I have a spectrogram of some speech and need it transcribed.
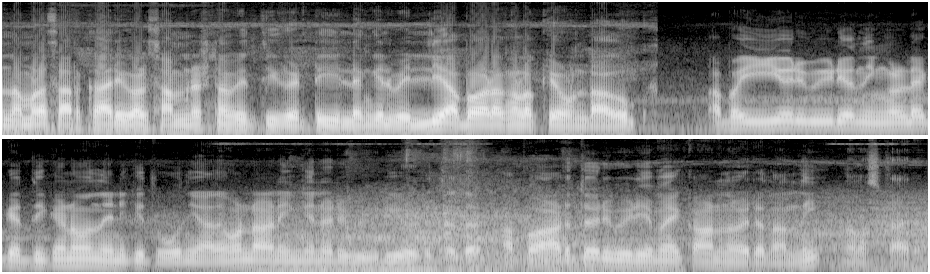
നമ്മുടെ സർക്കാരുകൾ സംരക്ഷണ ഭിത്തി കെട്ടിയില്ലെങ്കിൽ വലിയ അപകടങ്ങളൊക്കെ ഉണ്ടാകും. അപ്പോൾ ഈ ഒരു വീഡിയോ നിങ്ങളിലേക്ക് എത്തിക്കണമെന്ന് എനിക്ക് തോന്നി. അതുകൊണ്ടാണ് ഇങ്ങനെ ഒരു വീഡിയോ എടുത്തത്. അപ്പോൾ അടുത്തൊരു വീഡിയോയുമായി കാണുന്നവരെ നന്ദി. നമസ്കാരം.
